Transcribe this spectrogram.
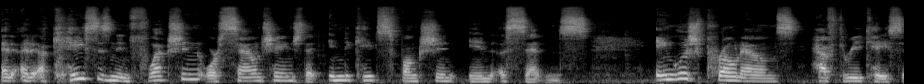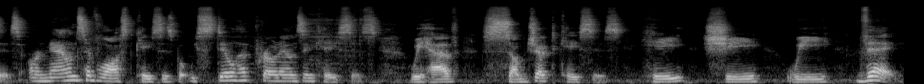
and, and, a case is an inflection or sound change that indicates function in a sentence. English pronouns have three cases. Our nouns have lost cases, but we still have pronouns in cases. We have subject cases he, she, we, they.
